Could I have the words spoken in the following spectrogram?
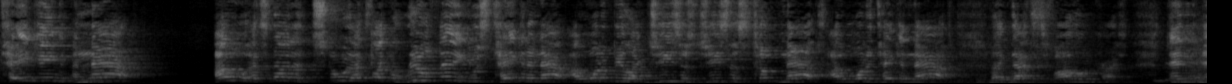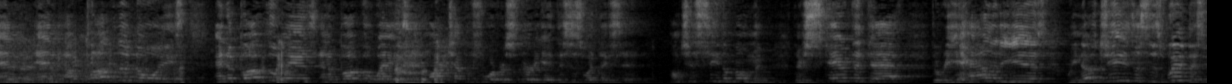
taking a nap. I, that's not a story, that's like a real thing. He was taking a nap. I want to be like Jesus. Jesus took naps. I want to take a nap. Like that's following Christ. And, and, and above the noise, and above the winds and above the waves, in Mark chapter 4, verse 38, this is what they said. I want you to see the moment. They're scared to death. The reality is, we know Jesus is with us,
